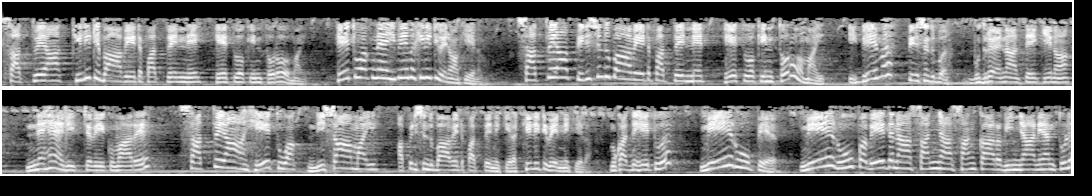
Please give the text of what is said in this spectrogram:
සත්වයා කිලිටි භාවයට පත් වෙන්නේ හේතුවකින් තොරවමයි. හේතුවක් නැහැ ඉබේම කිලිටි වෙනවා කියනවා. සත්වයා පිරිසිදු භාවයට පත් වෙන්නේ හේතුවකින් තොරවමයි. ඉබේම පිරිසිදු බුදුරජාණන් වහන්සේ කියනවා නැහැ ලිච්ඡවී කුමාරය සත්වයා හේතුවක් නිසාමයි අපිරිසිදු භාවයට පත් වෙන්නේ කියලා කිලිටි වෙන්නේ කියලා. මොකද්ද හේතුව? මේ රූපය මේ රූප වේදනා සංඥා සංකාර විඥානයන් තුල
